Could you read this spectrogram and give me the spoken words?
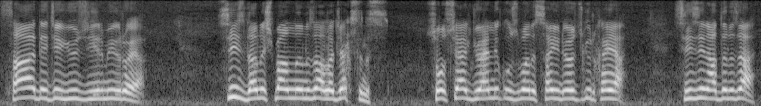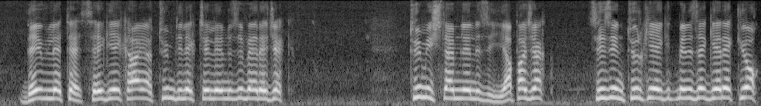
Sadece 120 euroya. Siz danışmanlığınızı alacaksınız. Sosyal güvenlik uzmanı Sayın Özgür Kaya sizin adınıza devlete, SGK'ya tüm dilekçelerinizi verecek. Tüm işlemlerinizi yapacak. Sizin Türkiye'ye gitmenize gerek yok.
